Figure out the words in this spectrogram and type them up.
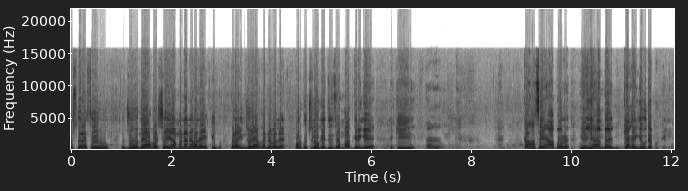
उस तरह से जो नया वर्ष है, यहाँ मनाने वाले हैं कि बड़ा इन्जॉय यहाँ करने वाले हैं। और कुछ लोग हैं जिनसे हम बात करेंगे कि कहाँ से हैं आप और यहाँ क्या कहेंगे उदयपुर के लिए?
